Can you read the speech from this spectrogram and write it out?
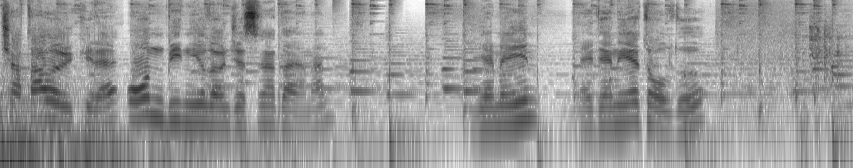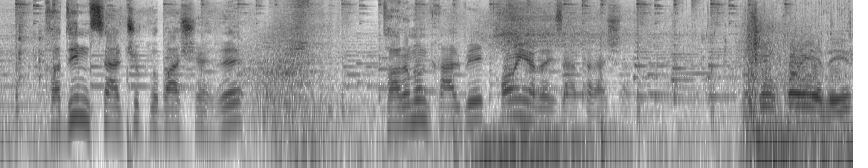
çatal öyküyle 10 bin yıl öncesine dayanan yemeğin medeniyet olduğu kadim Selçuklu başşehri tarımın kalbi Konya'dayız arkadaşlar. Bugün Konya'dayız.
